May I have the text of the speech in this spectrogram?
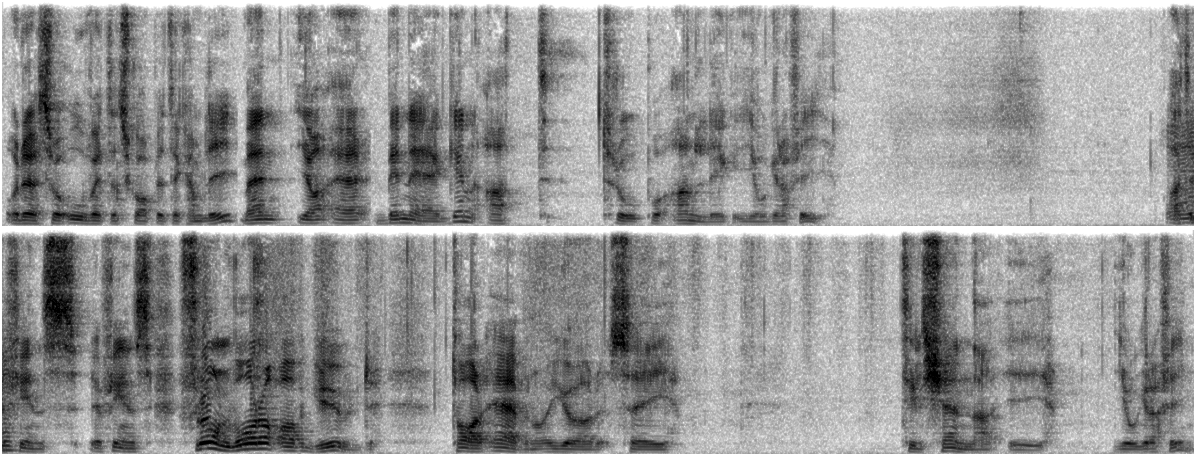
och det är så ovetenskapligt det kan bli. Men jag är benägen att tro på andlig geografi. Att det finns, det finns frånvaro av Gud tar även och gör sig till känna i geografin.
